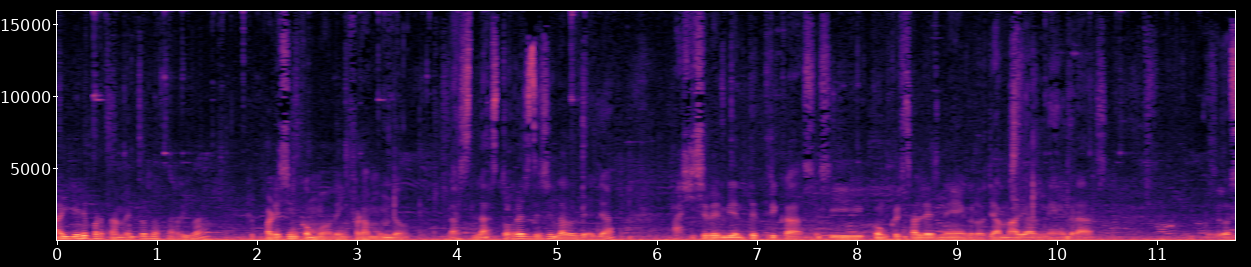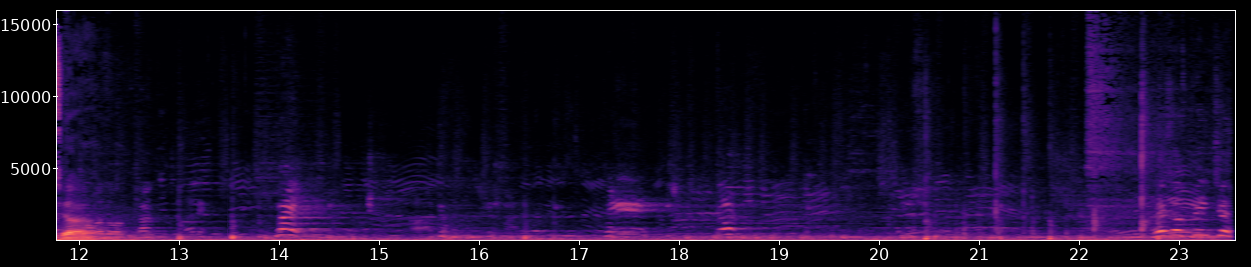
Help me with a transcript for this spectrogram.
hay departamentos hasta arriba que parecen como de inframundo. Las, las torres de ese lado de allá, así se ven bien tétricas, así con cristales negros, mallas negras. O sea, ¡Esos pinches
